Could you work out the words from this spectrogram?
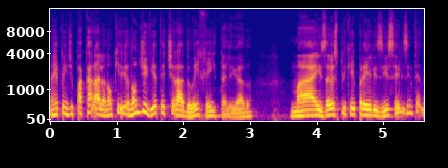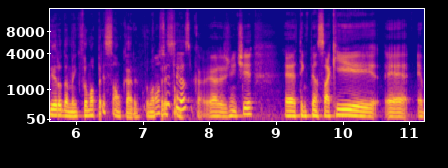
Me arrependi pra caralho. Eu não queria, eu não devia ter tirado, eu errei, tá ligado? Mas aí eu expliquei pra eles isso e eles entenderam também que foi uma pressão, cara. Foi uma Com pressão. certeza, cara. É, A gente é, tem que pensar que é, é,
